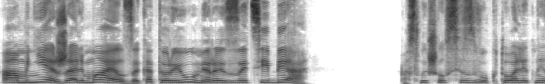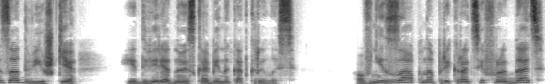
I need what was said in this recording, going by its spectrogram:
А мне жаль Майлза, который умер из-за тебя!» Послышался звук туалетной задвижки, и дверь одной из кабинок открылась. Внезапно прекратив рыдать,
